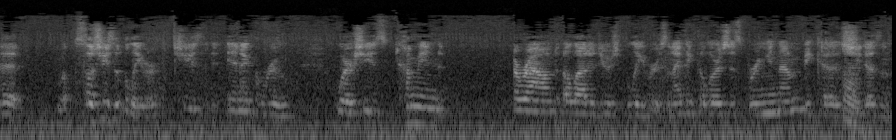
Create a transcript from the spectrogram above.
that, so she's a believer. She's in a group where she's coming around a lot of Jewish believers, and I think the Lord's just bringing them because she doesn't.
